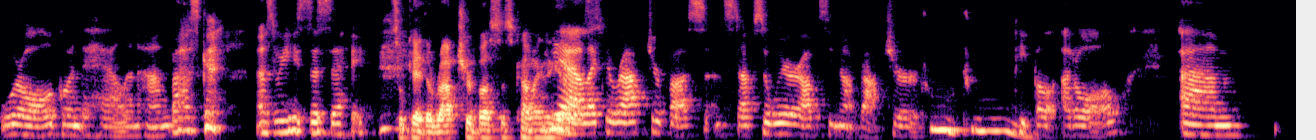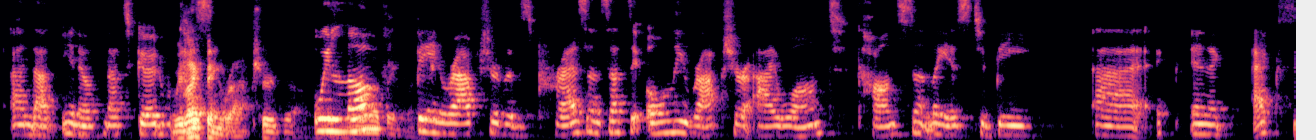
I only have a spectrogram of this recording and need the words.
we're all going to hell in a handbasket. as we used to say. It's okay. The rapture bus is coming. Yeah, like the rapture bus and stuff. So we're obviously not rapture people at all. Um, and that, you know, that's good. we like being raptured. though. we love love being raptured. being raptured with his presence. That's the only rapture I want constantly is to be uh, in an ex-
